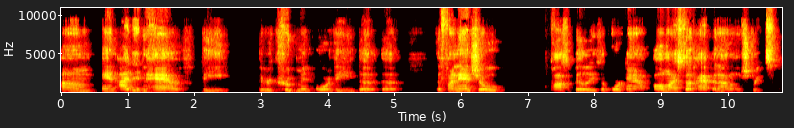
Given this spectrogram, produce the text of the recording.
Um, and I didn't have the the recruitment or the the the the financial possibilities of working out. All my stuff happened out on the streets.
